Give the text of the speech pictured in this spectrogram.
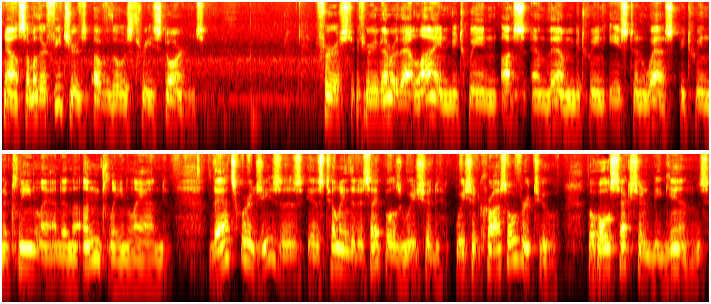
Now, some other features of those three storms. First, if you remember that line between us and them, between east and west, between the clean land and the unclean land, that's where Jesus is telling the disciples we should we should cross over to. The whole section begins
